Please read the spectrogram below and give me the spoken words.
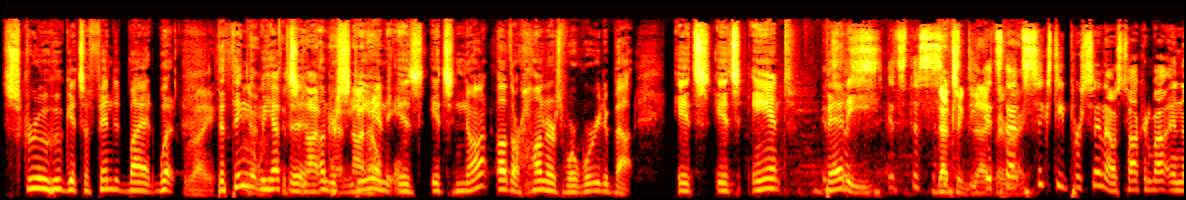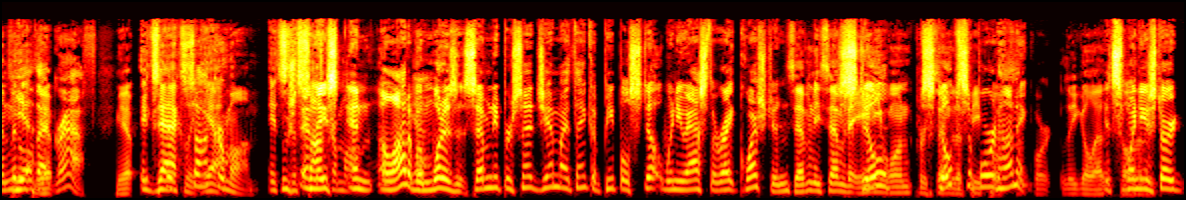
Screw who gets offended by it. What right. the thing that we have it's to not- uh, not understand helpful. is it's not other hunters we're worried about. It's it's Aunt Betty. It's the, it's the 60, That's exactly It's that right. sixty percent I was talking about in the middle Yeah. of that Yep. graph. Yep. exactly. The soccer yeah. mom. It's Who's- the and, they, mom. and a lot of Yeah. them, what is it, 70%, Jim? I think of people still, when you ask the right question, Seventy-seven to Still- eighty-one percent still of the support people hunting. support legal. it's when you start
